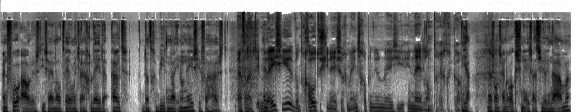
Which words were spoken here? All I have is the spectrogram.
mijn voorouders die zijn al 200 jaar geleden uit dat gebied naar Indonesië verhuisd. En vanuit Indonesië, want grote Chinese gemeenschap in Indonesië... in Nederland terechtgekomen. Ja, maar zo zijn er ook Chinezen uit Suriname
